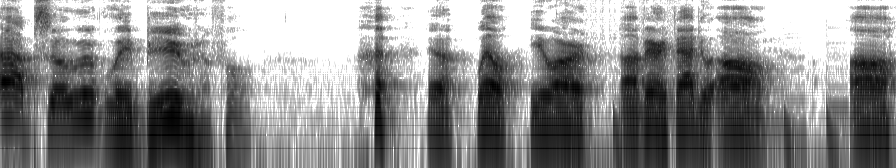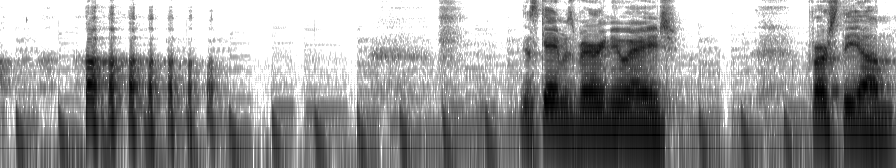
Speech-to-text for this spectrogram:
Absolutely beautiful. yeah, well, you are uh, very fabulous. Oh. Oh. this game is very new age. First the um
